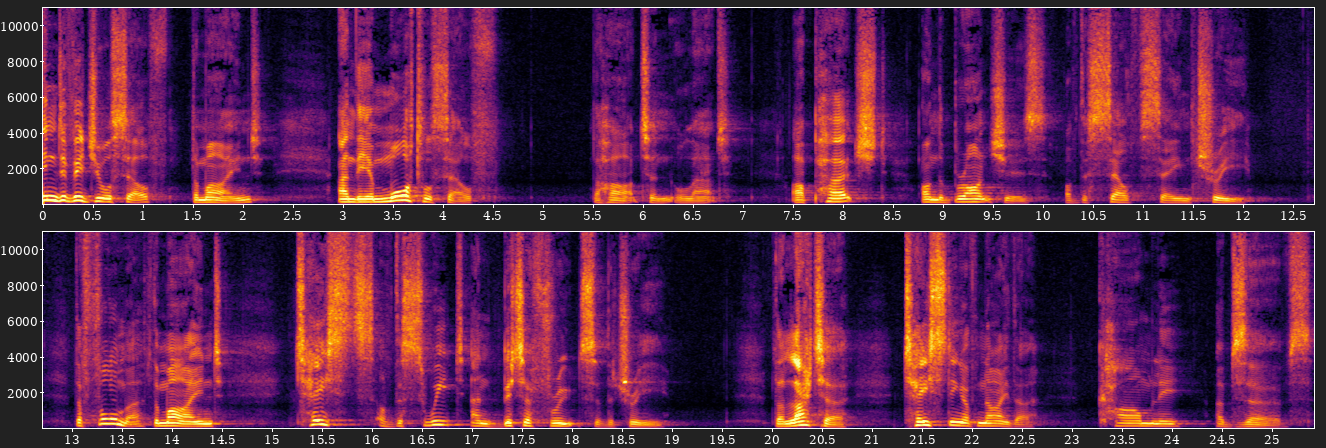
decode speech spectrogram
individual self, the mind, and the immortal self, the heart and all that, are perched on the branches of the self same tree. The former, the mind, tastes of the sweet and bitter fruits of the tree. The latter, tasting of neither, calmly observes.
